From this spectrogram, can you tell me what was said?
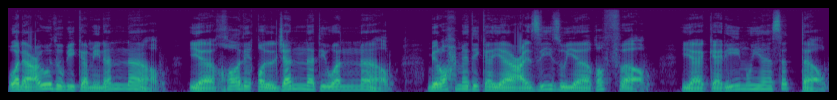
ওয়া নাউযু বিকা মিনান নার। ইয়া খালিকাল জান্নাতি ওয়ান নার। برحمتك يا عزيز يا غفار يا كريم يا ستار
